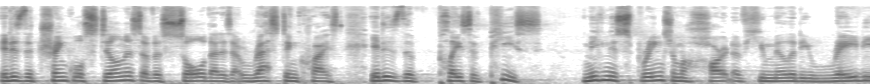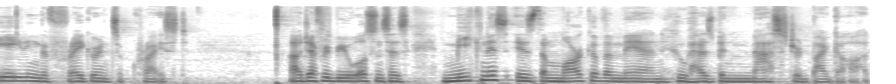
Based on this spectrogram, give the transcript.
It is the tranquil stillness of a soul that is at rest in Christ. It is the place of peace. Meekness springs from a heart of humility, radiating the fragrance of Christ. Uh, Geoffrey B. Wilson says, Meekness is the mark of a man who has been mastered by God.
